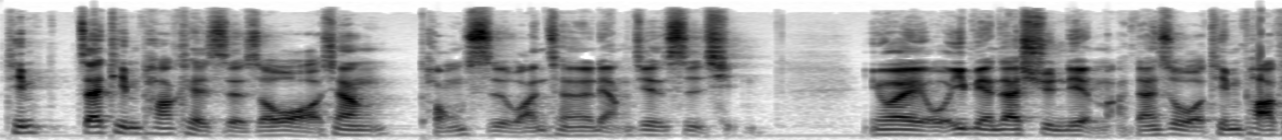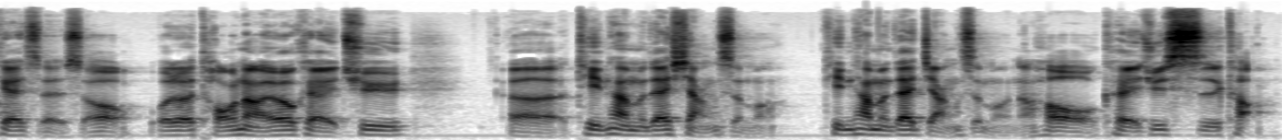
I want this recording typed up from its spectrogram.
听在听 podcast 的时候，我好像同时完成了两件事情。因为我一边在训练嘛，但是我听 podcast 的时候，我的头脑又可以去呃听他们在想什么，听他们在讲什么，然后可以去思考。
